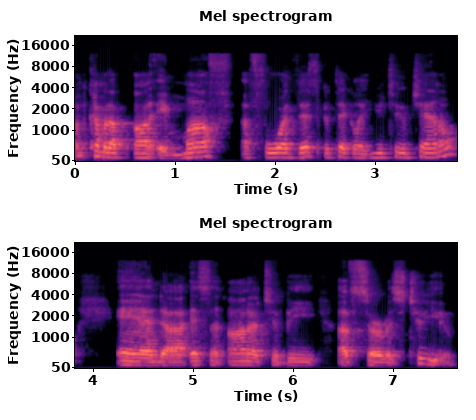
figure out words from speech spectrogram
I'm coming up on a month for this particular YouTube channel, and uh, it's an honor to be of service to you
